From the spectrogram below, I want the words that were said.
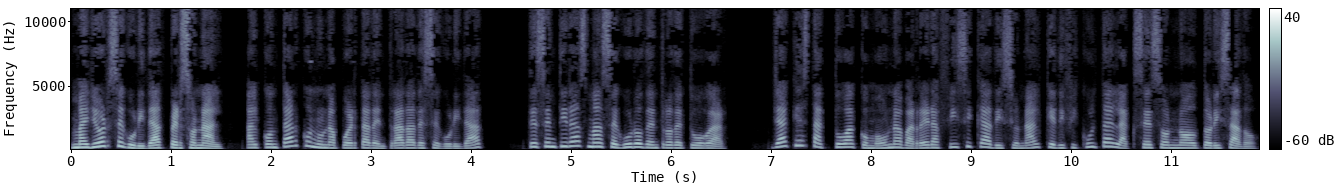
Mayor seguridad personal. Al contar con una puerta de entrada de seguridad, te sentirás más seguro dentro de tu hogar, ya que esta actúa como una barrera física adicional que dificulta el acceso no autorizado.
